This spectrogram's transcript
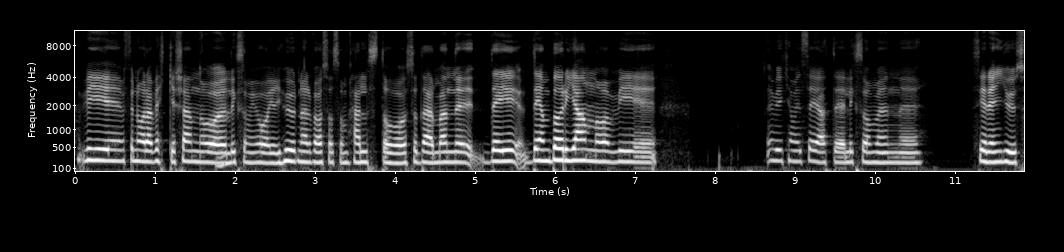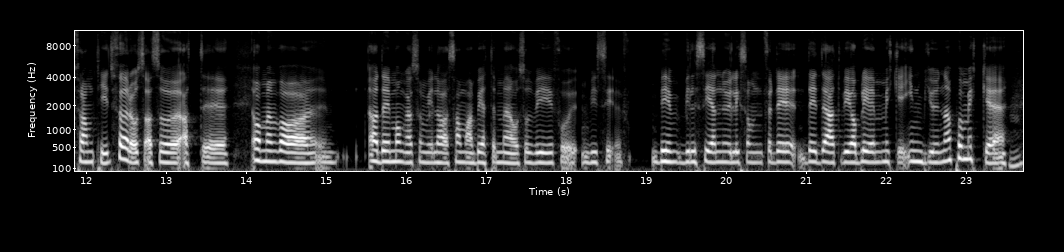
vi för några veckor sedan och Mm. liksom vi var ju hur nervösa som helst och sådär men eh, det det är en början och vi vi kan väl säga att det är liksom en eh, ser en ljus framtid för oss, alltså att eh, ja men vad ja det är många som vill ha samarbete med oss och vi får vi, se, vi vill se nu liksom för det, det är det att vi har blivit mycket inbjudna på mycket Mm.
